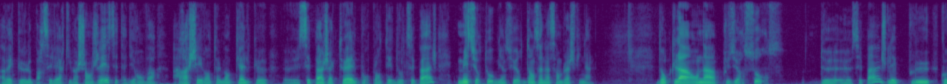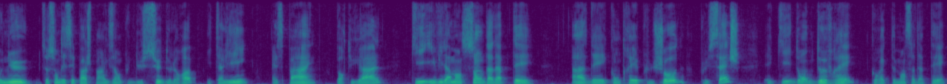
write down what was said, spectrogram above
avec euh, le parcellaire qui va changer, c'est-à-dire on va arracher éventuellement quelques euh, cépages actuels pour planter d'autres cépages, mais surtout, bien sûr, dans un assemblage final. Donc là, on a plusieurs sources de euh, cépages. Les plus connus, ce sont des cépages, par exemple, du sud de l'Europe, Italie, Espagne, Portugal, qui évidemment sont adaptés à des contrées plus chaudes, plus sèches, et qui donc devraient correctement s'adapter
